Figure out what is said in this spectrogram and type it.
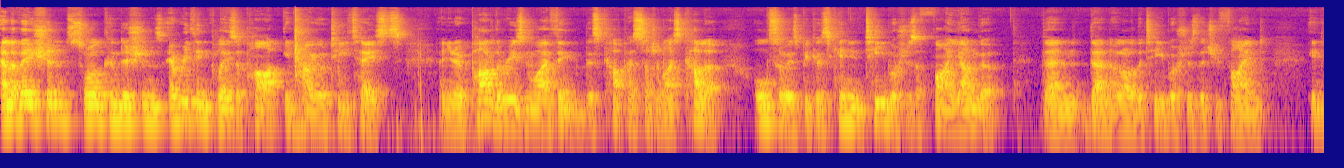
elevation, soil conditions, everything plays a part in how your tea tastes. And you know, part of the reason why I think this cup has such a nice color also is because Kenyan tea bushes are far younger than, than a lot of the tea bushes that you find in,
